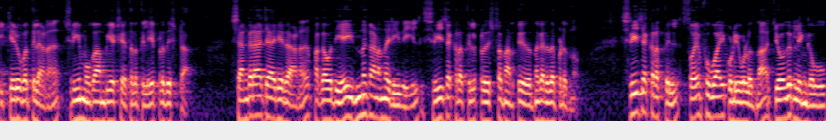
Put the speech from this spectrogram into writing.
ഐക്യരൂപത്തിലാണ് ശ്രീ മൂകാംബിക ക്ഷേത്രത്തിലെ പ്രതിഷ്ഠ. ശങ്കരാചാര്യരാണ് ഭഗവതിയെ ഇന്ന് കാണുന്ന രീതിയിൽ ശ്രീചക്രത്തിൽ പ്രതിഷ്ഠ നടത്തിയതെന്ന് കരുതപ്പെടുന്നു. ശ്രീചക്രത്തിൽ സ്വയംഭുവായി കുടികൊള്ളുന്ന ജ്യോതിർലിംഗവും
